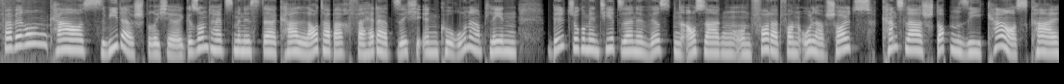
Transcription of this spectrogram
Verwirrung, Chaos, Widersprüche. Gesundheitsminister Karl Lauterbach verheddert sich in Corona-Plänen. Bild dokumentiert seine wirsten Aussagen und fordert von Olaf Scholz, Kanzler, stoppen Sie Chaos, Karl.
